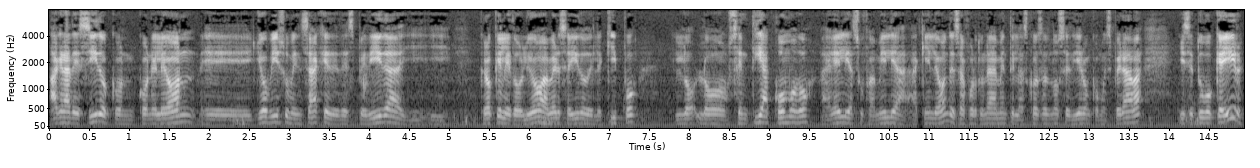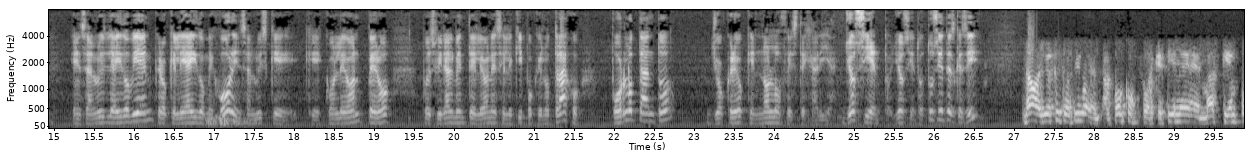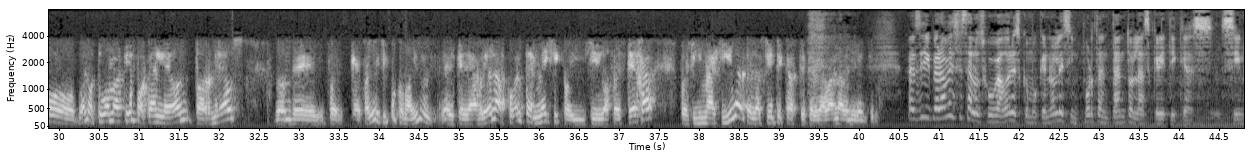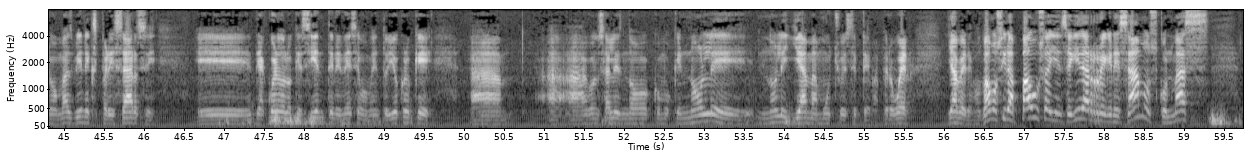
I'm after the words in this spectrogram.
agradecido con, con el León. Eh, yo vi su mensaje de despedida y, y, creo que le dolió haberse ido del equipo. Lo, lo, sentía cómodo a él y a su familia aquí en León. Desafortunadamente las cosas no se dieron como esperaba y se tuvo que ir. En San Luis le ha ido bien, creo que le ha ido mejor en San Luis que, que con León, pero pues finalmente León es el equipo que lo trajo. Por lo tanto, yo creo que no lo festejaría. Yo siento, yo siento. ¿Tú sientes que sí? No, yo estoy contigo tampoco porque tiene más tiempo, bueno, tuvo más tiempo acá en León, torneos, donde fue, que fue el equipo, como el que le abrió la puerta en México y si lo festeja, pues imagínate las críticas que se le van a venir encima. Sí, pero a veces a los jugadores como que no les importan tanto las críticas, sino más bien expresarse eh, de acuerdo a lo que sienten en ese momento. Yo creo que a, a, a González no, como que no le, no le llama mucho este tema, pero bueno. Ya veremos. Vamos a ir a pausa y enseguida regresamos con más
